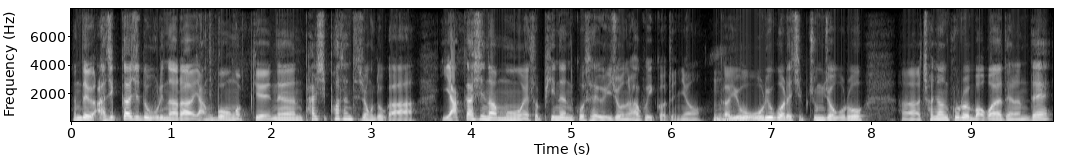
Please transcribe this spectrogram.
근데 아직까지도 우리나라 양봉 업계는 80% 정도가 이 아카시 나무에서 피는 꽃에 의존을 하고 있거든요. 그러니까 요 5, 6월에 집중적으로 어, 천연 꿀을 먹어야 되는데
